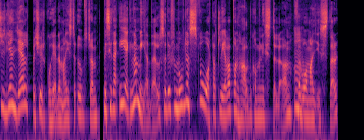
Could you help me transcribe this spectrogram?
Tydligen hjälper kyrkoherden magister Uppström med sina egna medel, så det är förmodligen svårt att leva på en halv komministerlön för Mm. vår magister,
